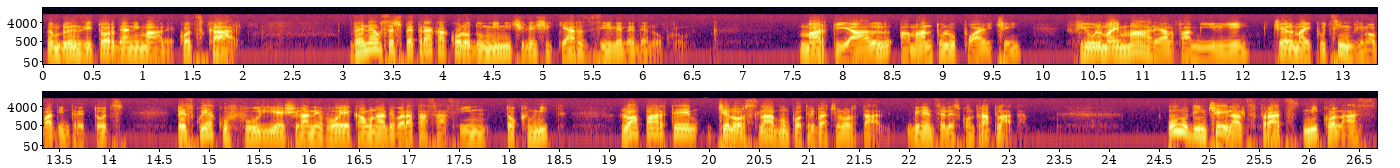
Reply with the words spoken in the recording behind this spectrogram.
îmblânzitori de animale, coțcari, veneau să-și petreacă acolo duminicile și chiar zilele de lucru. Martial, amantul Poaicei, fiul mai mare al familiei, cel mai puțin vinovat dintre toți, pescuia cu furie și la nevoie ca un adevărat asasin, tocmit, lua parte celor slab împotriva celor tali, bineînțeles contra plata. Unul din ceilalți frați, Nicolas,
